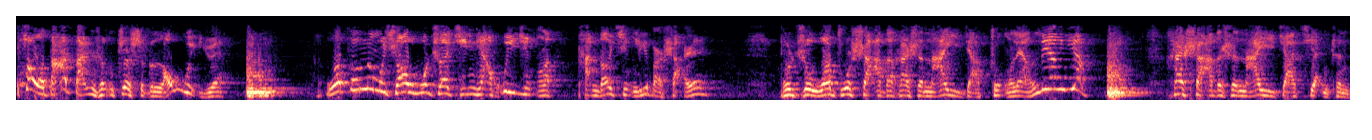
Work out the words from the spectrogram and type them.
炮打单声，这是个老规矩。我怎那么巧？吴车今天回京了，看到京里边杀人，不知我主杀的还是哪一家忠良良将，还杀的是哪一家奸臣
